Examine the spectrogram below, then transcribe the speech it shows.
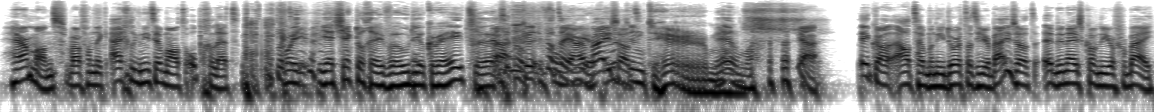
Hermans, waarvan ik eigenlijk niet helemaal had opgelet. Mooi, Jij checkt nog even hoe die ook weer heet. eh. Ja, dat hij erbij zat. Vincent Hermans. Ja, ik had helemaal niet door dat hij erbij zat. En ineens kwam hij er voorbij.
